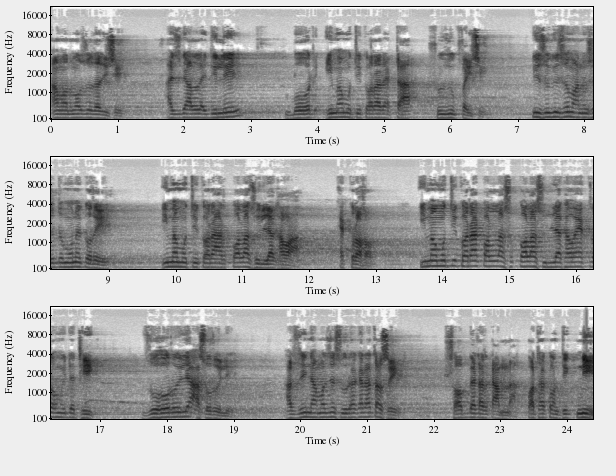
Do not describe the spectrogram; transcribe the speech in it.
আমার মর্যাদা দিছে। আজকে আল্লাহ দিলে বউর ইমামতি করার একটা সুযোগ পাইছি। কিছু কিছু মানুষে তো মনে করে, ইমামতি করা আর কলা চুল্লা খাওয়া। একরকম ইমামতি করা কল্লা কলা চুল্লা খাওয়া একরকম এটা ঠিক। জোহর হইলে আসর হইলে। আর যে নামাজে সুরাকারাত আছে সব বেটার কাম না। কথা কোন ঠিক নেই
